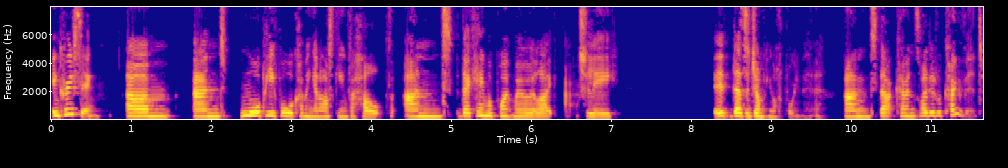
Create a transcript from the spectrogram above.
increasing. Um, and more people were coming and asking for help. And there came a point where we were like, actually, it, there's a jumping off point here. And that coincided with COVID,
